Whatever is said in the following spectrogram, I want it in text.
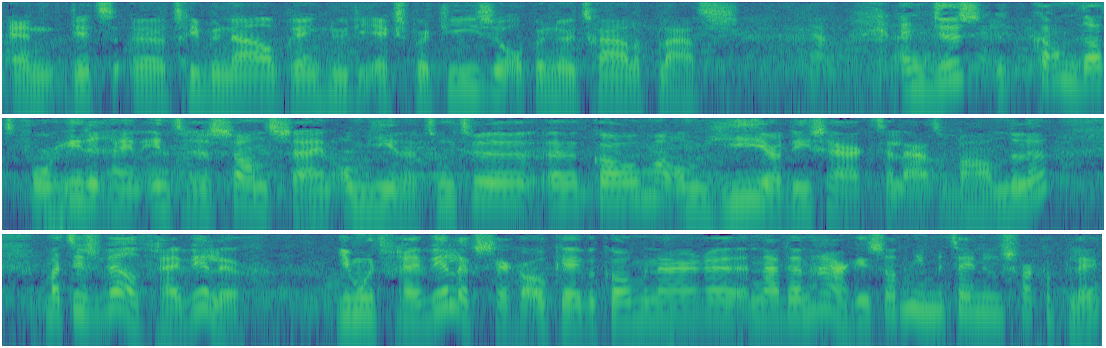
En dit uh, tribunaal brengt nu die expertise op een neutrale plaats. Ja. En dus kan dat voor iedereen interessant zijn om hier naartoe te uh, komen, om hier die zaak te laten behandelen. Maar het is wel vrijwillig. Je moet vrijwillig zeggen, oké, we komen naar, uh, naar Den Haag. Is dat niet meteen uw zwakke plek?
